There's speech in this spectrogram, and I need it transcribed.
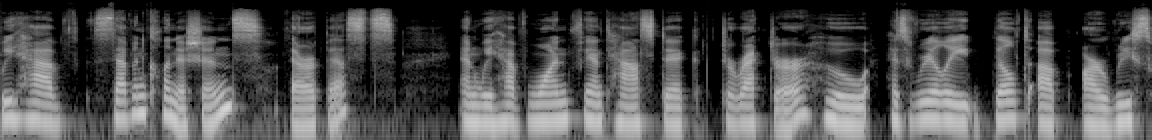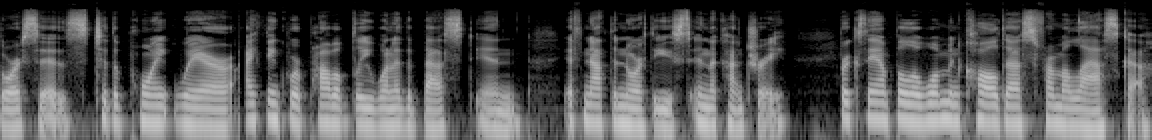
We have seven clinicians, therapists, and we have one fantastic director who has really built up our resources to the point where I think we're probably one of the best in, if not the Northeast, in the country. For example, a woman called us from Alaska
